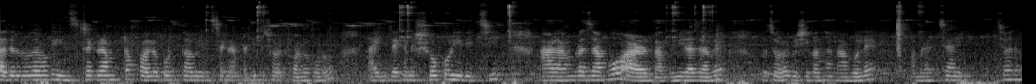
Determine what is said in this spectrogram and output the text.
তাদের জন্য আমাকে ইনস্টাগ্রামটা ফলো করতে হবে। ইনস্টাগ্রামটা কিন্তু সবাই ফলো করো। আইডিটা এখানে শো করিয়ে দিচ্ছি। আর আমরা যাব আর বান্ধবীরা যাবে। তো চলো বেশি কথা না বলে আমরা চাই চলো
